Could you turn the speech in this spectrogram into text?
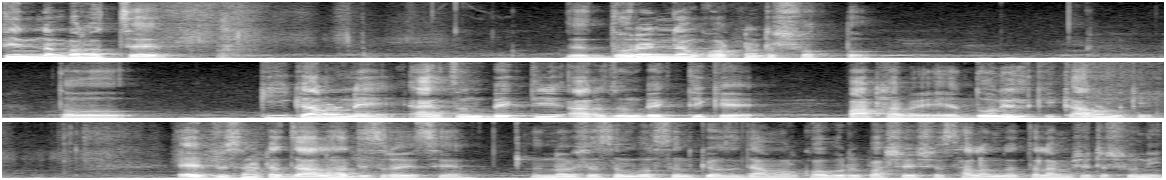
তিন নম্বর হচ্ছে যে ধরে নিলাম ঘটনাটা সত্য। তো কি কারণে একজন ব্যক্তি আরেকজন ব্যক্তিকে পাঠাবে? এর দলিল কি? কারণ কি? এর পিছনে একটা জাল হাদিস রয়েছে। নবী হাসান বলছেন, কেউ যদি আমার কবরের পাশে এসে সালাম দেয়, তাহলে আমি সেটা শুনি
